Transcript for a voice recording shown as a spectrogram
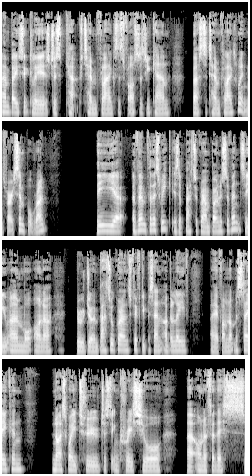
and basically it's just cap ten flags as fast as you can. First to ten flags wins. Very simple, right? The uh, event for this week is a battleground bonus event, so you earn more honor through doing battlegrounds, fifty percent, I believe, uh, if I'm not mistaken. Nice way to just increase your uh, honor for this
